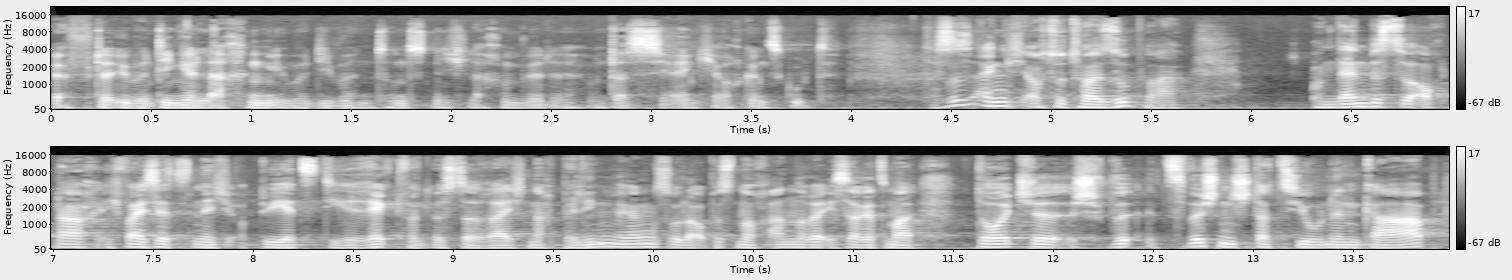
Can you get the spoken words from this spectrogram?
öfter über Dinge lachen, über die man sonst nicht lachen würde. Und das ist ja eigentlich auch ganz gut. Das ist eigentlich auch total super. Und dann bist du auch nach, ich weiß jetzt nicht, ob du jetzt direkt von Österreich nach Berlin gegangen bist oder ob es noch andere, ich sage jetzt mal, deutsche Zwischenstationen gab.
